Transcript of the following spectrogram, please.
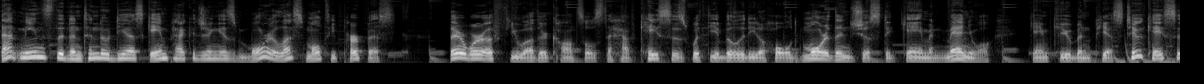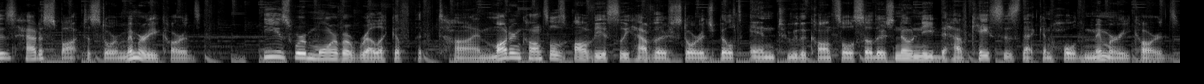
that means the Nintendo DS game packaging is more or less multi-purpose. There were a few other consoles to have cases with the ability to hold more than just a game and manual. GameCube and PS2 cases had a spot to store memory cards. These were more of a relic of the time. Modern consoles obviously have their storage built into the console, so there's no need to have cases that can hold memory cards.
